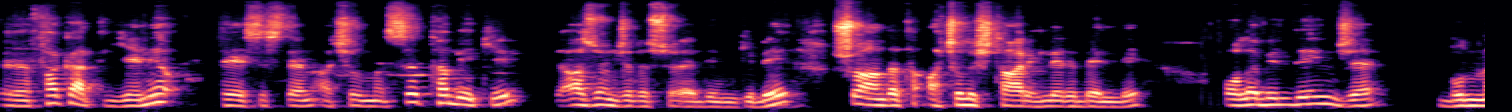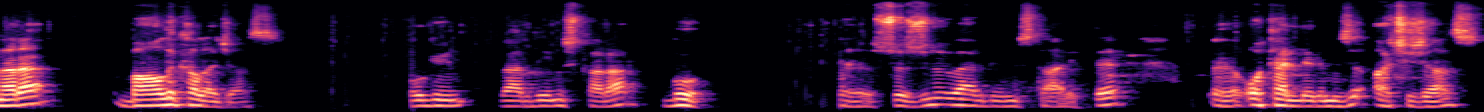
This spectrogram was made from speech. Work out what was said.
E, fakat yeni tesislerin açılması tabii ki az önce de söylediğim gibi şu anda ta- açılış tarihleri belli. Olabildiğince bunlara bağlı kalacağız. Bugün verdiğimiz karar bu. E, sözünü verdiğimiz tarihte e, otellerimizi açacağız.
